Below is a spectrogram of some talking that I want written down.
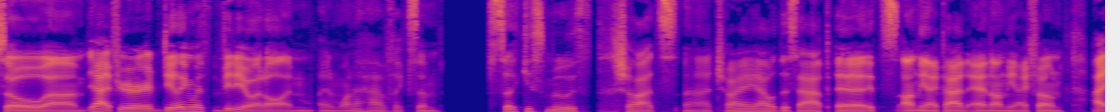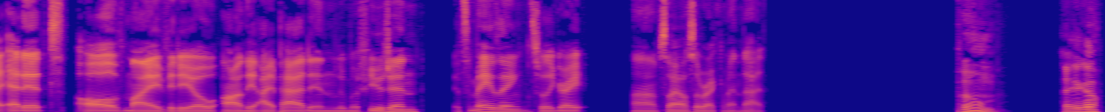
So um, yeah, if you're dealing with video at all and and want to have like some silky smooth shots, uh, try out this app. Uh, it's on the iPad and on the iPhone. I edit all of my video on the iPad in LumaFusion. It's amazing. It's really great. Um, so I also recommend that. Boom. There you go.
